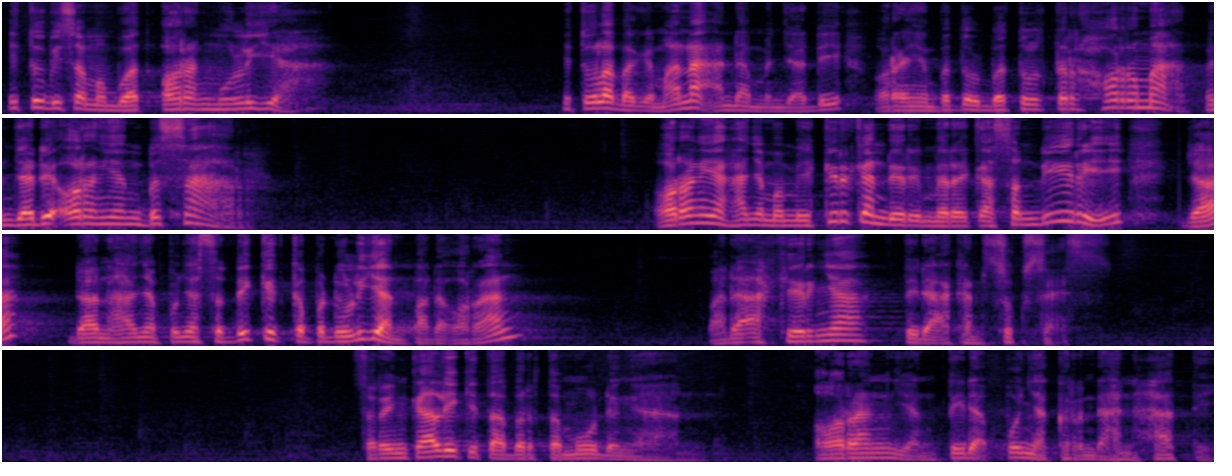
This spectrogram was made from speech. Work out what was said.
Itu bisa membuat orang mulia. Itulah bagaimana Anda menjadi orang yang betul-betul terhormat, menjadi orang yang besar. Orang yang hanya memikirkan diri mereka sendiri ya dan hanya punya sedikit kepedulian pada orang, pada akhirnya tidak akan sukses. Seringkali kita bertemu dengan orang yang tidak punya kerendahan hati.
